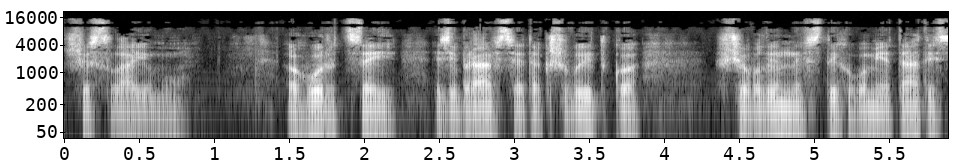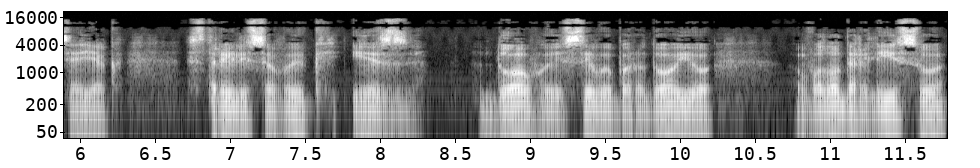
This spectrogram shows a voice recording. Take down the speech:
числа йому. Гурт цей зібрався так швидко, що Волин не встиг опам'ятатися, як старий лісовик із довгою сивою бородою, володар лісу,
